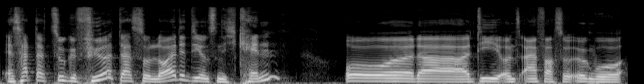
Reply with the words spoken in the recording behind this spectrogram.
Es hat dazu geführt, dass so Leute, die uns nicht kennen oder die uns einfach so irgendwo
